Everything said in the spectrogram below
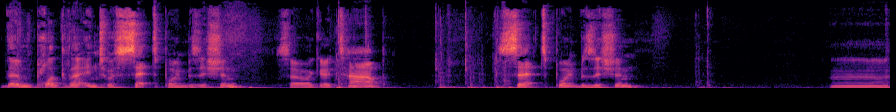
then plug that into a set point position, so I go tab, set point position. Uh,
